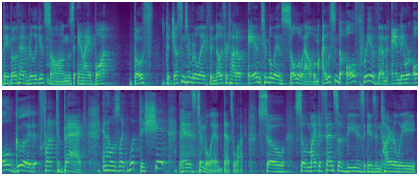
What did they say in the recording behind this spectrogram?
they both had really good songs and I bought both the Justin Timberlake, the Nelly Furtado, and Timbaland's solo album. I listened to all three of them, and they were all good front to back. And I was like, "What the shit?" And it's Timbaland. That's why. So, so my defense of these is entirely.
